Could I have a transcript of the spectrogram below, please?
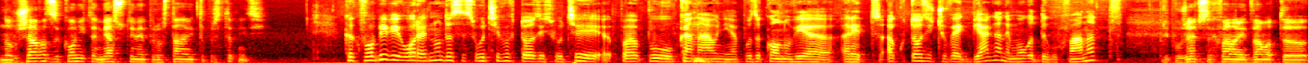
нарушават законите, мястото им е при останалите престъпници. Какво би било редно да се случи в този случай по каналния, по законовия ред? Ако този човек бяга, не могат да го хванат. При положение, че са хванали двамата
